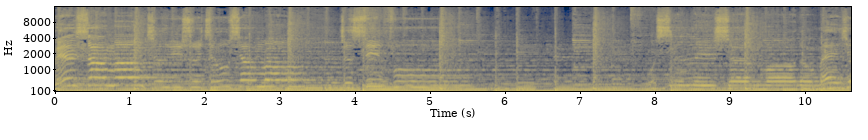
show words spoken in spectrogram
脸上蒙着雨水，就像蒙着幸福。我心里什么都没有，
